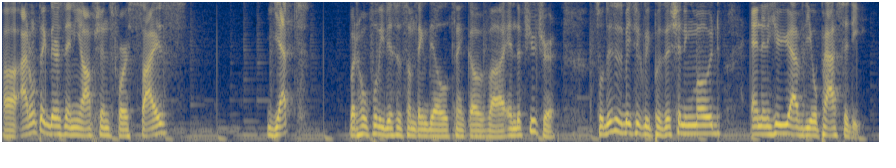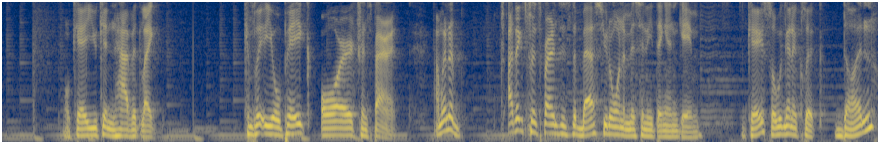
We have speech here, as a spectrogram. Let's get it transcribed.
Uh, I don't think there's any options for size yet, but hopefully this is something they'll think of uh, in the future. So this is basically positioning mode. And then here you have the opacity. Okay, you can have it like completely opaque or transparent. I'm gonna, I think transparency is the best. You don't wanna miss anything in game. Okay, so we're gonna click done.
